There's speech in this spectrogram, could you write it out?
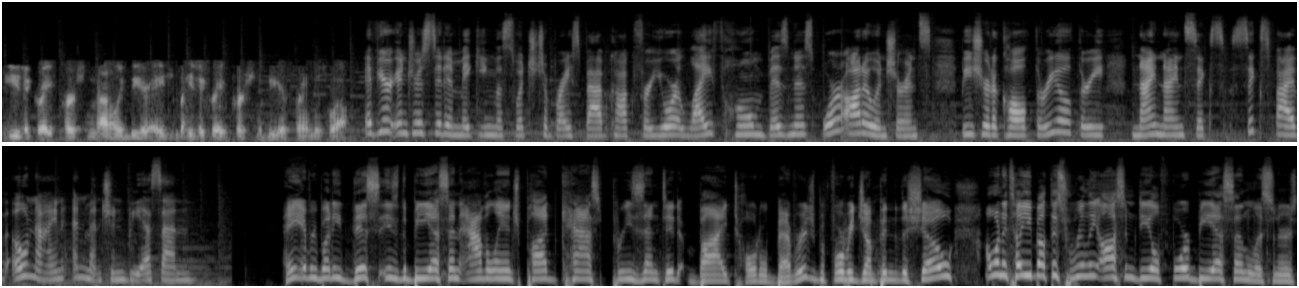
He's a great person, not only be your agent, but he's a great person to be your friend as well. If you're interested in making the switch to Bryce Babcock for your life, home, business, or auto insurance, be sure to call 303 996 6509 and mention BSN. Hey, everybody, this is the BSN Avalanche podcast presented by Total Beverage. Before we jump into the show, I want to tell you about this really awesome deal for BSN listeners.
